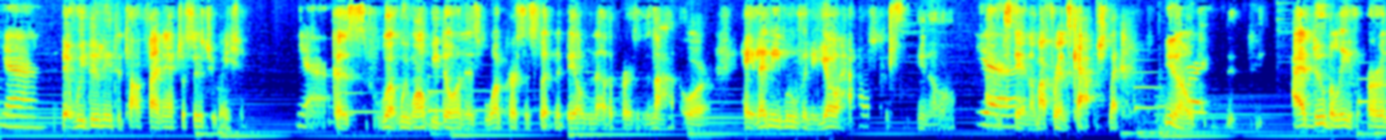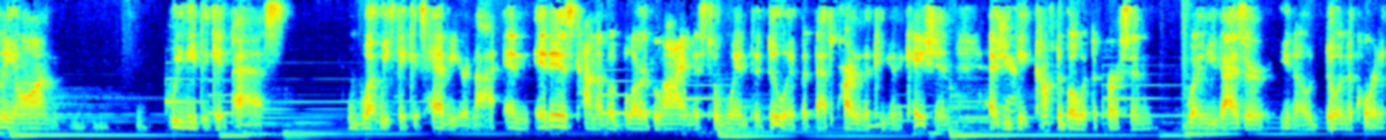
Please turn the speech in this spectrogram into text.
Yeah. Then we do need to talk financial situation. Yeah. Because what we won't be doing is one person's footing the bill and the other person's not. Or, hey, let me move into your house because, you know, yeah. I'm staying on my friend's couch. Like, you know, right. I do believe early on we need to get past what we think is heavy or not. And it is kind of a blurred line as to when to do it, but that's part of the communication as you yeah. get comfortable with the person when you guys are, you know, doing the courting.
